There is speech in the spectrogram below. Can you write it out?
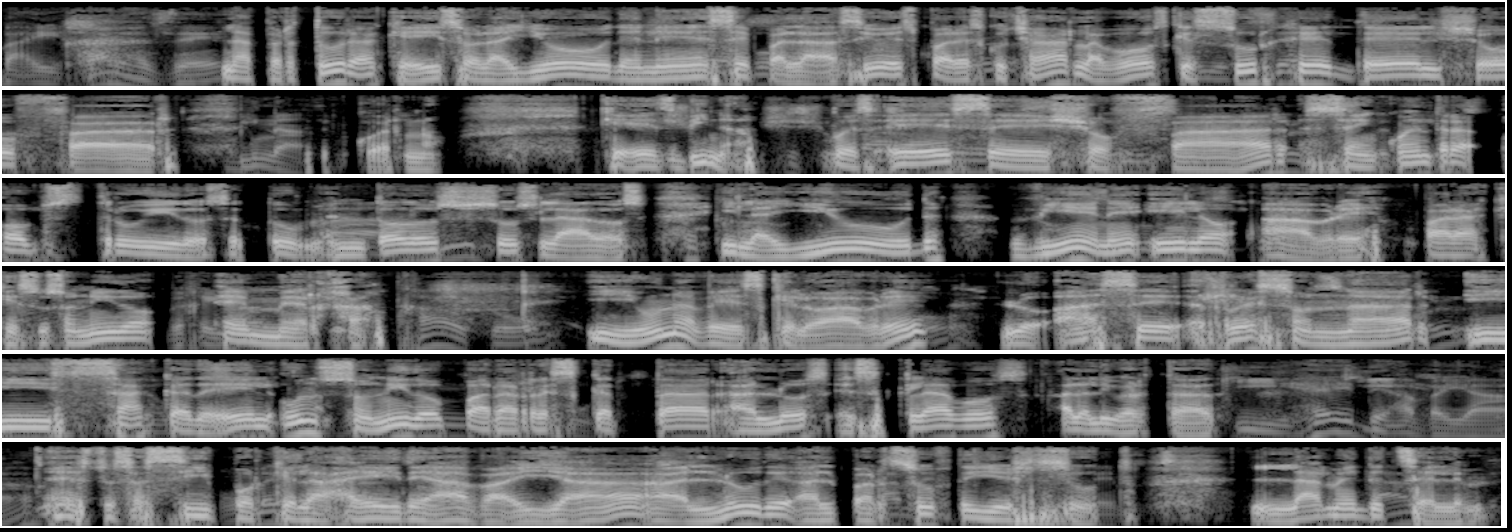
La apertura que hizo la Yud en ese palacio es para escuchar la voz que surge del shofar, el cuerno, que es Bina, pues ese shofar se encuentra obstruido en todos sus lados y la Yud viene y lo abre para que su sonido emerja. Y una vez que lo abre, lo hace resonar y saca de él un sonido para rescatar a los esclavos a la libertad. Esto es así porque la Hei de Abaya alude al Parsuf de Yeshut, Lame de Tselem,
